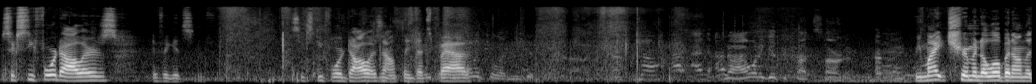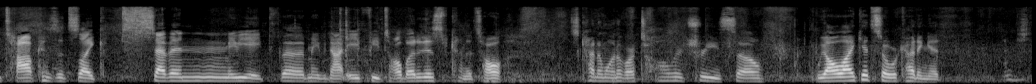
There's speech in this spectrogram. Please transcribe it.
$64. If it gets $64, I don't think that's bad. No, I, I, No, I want to get the cut started. We might trim it a little bit on the top because it's like seven, maybe eight, uh, maybe not eight feet tall, but it is kind of tall. It's kind of one of our taller trees, so we all like it, so we're cutting it. I'm just,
